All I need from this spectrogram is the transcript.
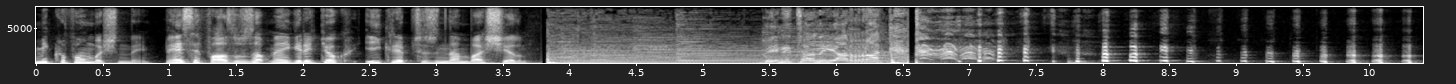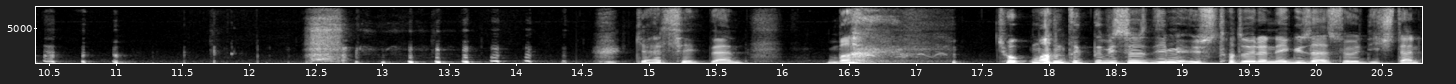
mikrofon başındayım. Neyse fazla uzatmaya gerek yok. İlk rap sözünden başlayalım. Beni tanı yarrak. Gerçekten çok mantıklı bir söz değil mi? Üstad öyle ne güzel söyledi içten.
